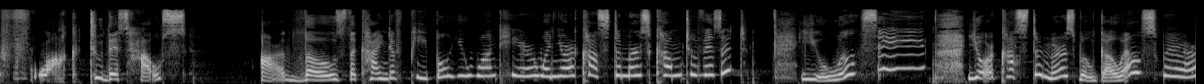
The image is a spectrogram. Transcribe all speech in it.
flock to this house. Are those the kind of people you want here when your customers come to visit? You will see. Your customers will go elsewhere.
